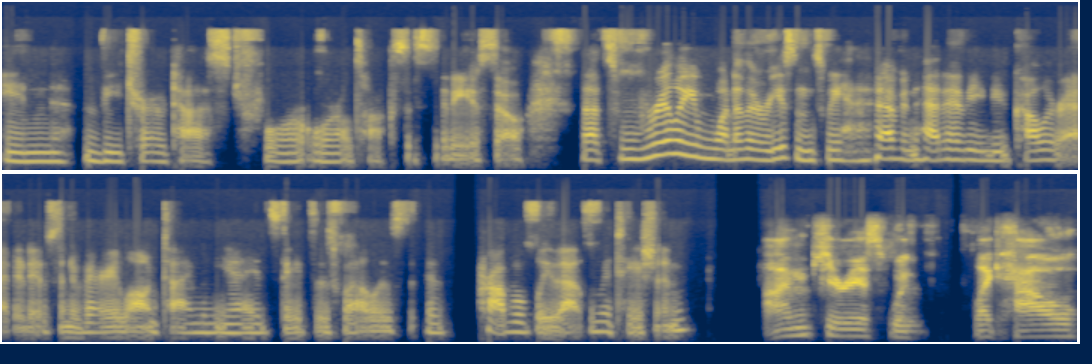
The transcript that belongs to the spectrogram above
in vitro test for oral toxicity. So that's really one of the reasons we haven't had any new color additives in a very long time in the United States as well is, is probably that limitation. I'm curious with like how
